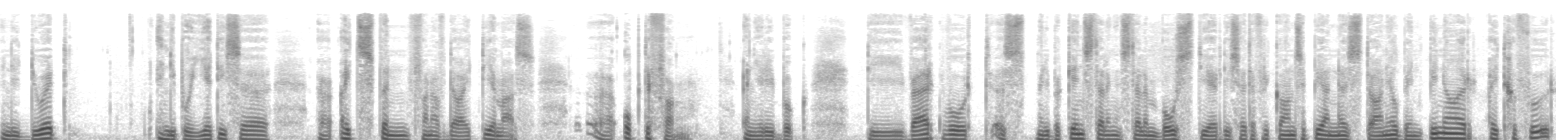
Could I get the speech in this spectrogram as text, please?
en die dood en die poëtiese uh, uitspin vanaf daai temas uh, op te vang in hierdie boek Die werk word is met die bekendstelling in Stellenbosch deur die Suid-Afrikaanse pianis Daniel Benpinaar uitgevoer.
